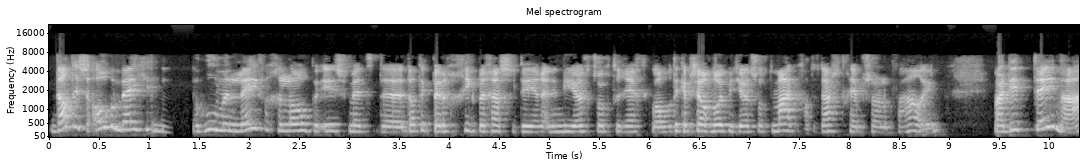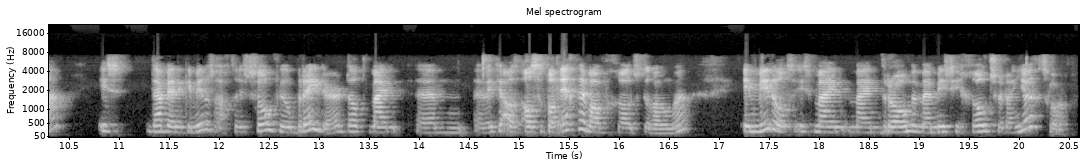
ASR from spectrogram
dat is ook een beetje hoe mijn leven gelopen is met de, dat ik pedagogiek ben gaan studeren en in de jeugdzorg terecht kwam. Want ik heb zelf nooit met jeugdzorg te maken gehad, dus daar zit geen persoonlijk verhaal in. Maar dit thema is, daar ben ik inmiddels achter, is zoveel breder dat mijn, um, weet je, als, als we het dan echt hebben over grootsdromen, inmiddels is mijn, mijn droom en mijn missie groter dan jeugdzorg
